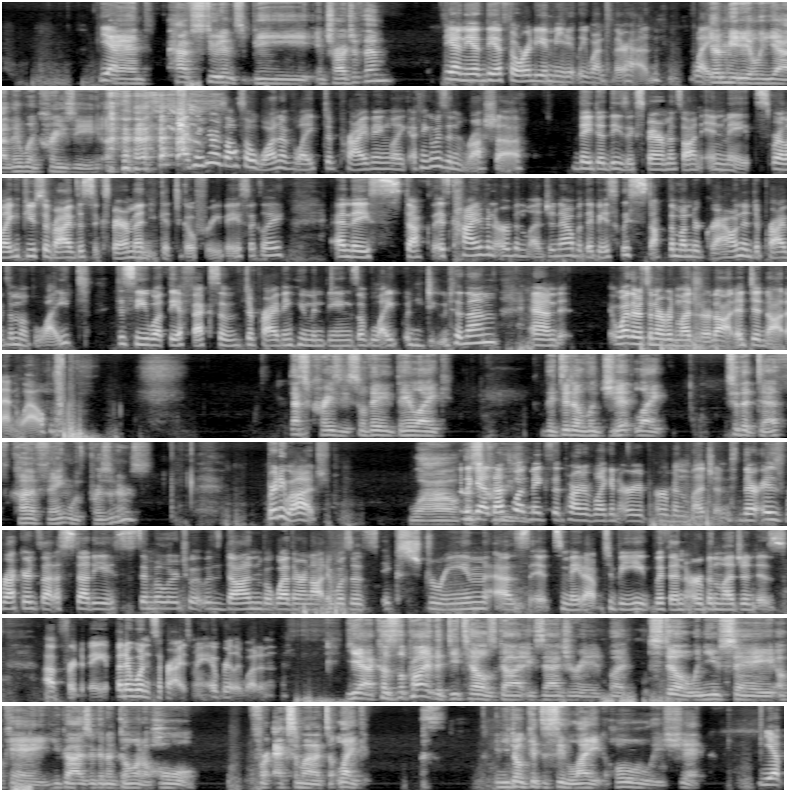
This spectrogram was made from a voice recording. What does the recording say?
Yeah, and have students be in charge of them. yeah, and the the authority immediately went to their head. Like Immediately, yeah, they went crazy. I think there was also one of like depriving, like I think it was in Russia. They did these experiments on inmates where like if you survive this experiment, you get to go free basically. And they stuck it's kind of an urban legend now, but they basically stuck them underground and deprived them of light to see what the effects of depriving human beings of light would do to them. And whether it's an urban legend or not, it did not end well. That's crazy. So they they like they did a legit like to the death kind of thing with prisoners. Pretty much. Wow. But again, that's what makes it part of like an ur- urban legend. There is records that a study similar to it was done, but whether or not it was as extreme as it's made up to be within urban legend is up for debate. But it wouldn't surprise me. It really wouldn't. Yeah, because probably the details got exaggerated, but still, when you say, "Okay, you guys are gonna go in a hole for X amount of time," like, and you don't get to see light, holy shit! Yep.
